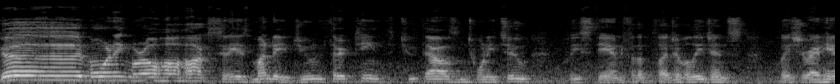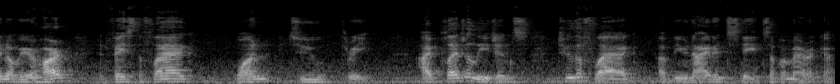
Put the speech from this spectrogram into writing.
Good morning, Moreau Hall Hawks. Today is Monday, June 13th, 2022. Please stand for the Pledge of Allegiance. Place your right hand over your heart and face the flag. One, two, three. I pledge allegiance to the flag of the United States of America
